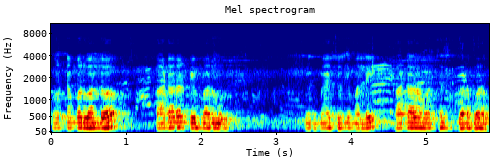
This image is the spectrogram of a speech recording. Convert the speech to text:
కోట్ నెంబర్ వన్లో కాటారం టింబరు మీకు మ్యాచ్ ఉంది మళ్ళీ కాటారం వర్సెస్ గణపురం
